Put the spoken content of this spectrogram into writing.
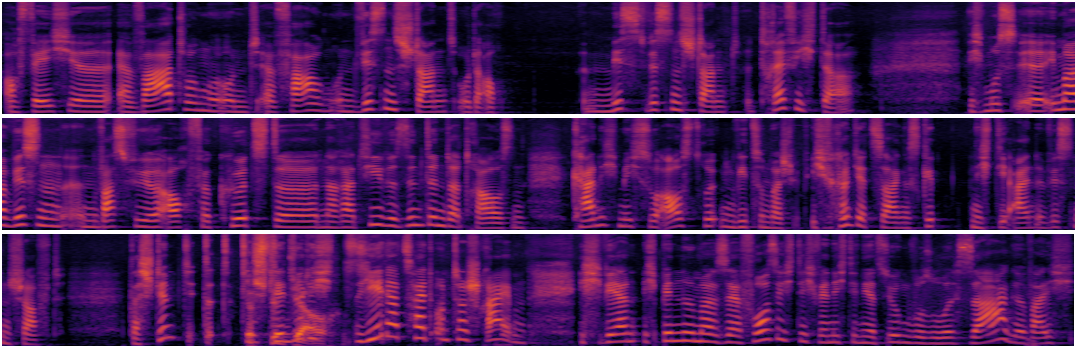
auf welche Erwartungen und Erfahrungen und Wissensstand oder auch Misswissensstand treffe ich da. Ich muss äh, immer wissen, was für auch verkürzte Narrative sind denn da draußen. Kann ich mich so ausdrücken wie zum Beispiel, ich könnte jetzt sagen, es gibt nicht die eine Wissenschaft. Das stimmt, das, das stimmt den würde ja ich jederzeit unterschreiben. Ich, wär, ich bin immer sehr vorsichtig, wenn ich den jetzt irgendwo so sage, weil ich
